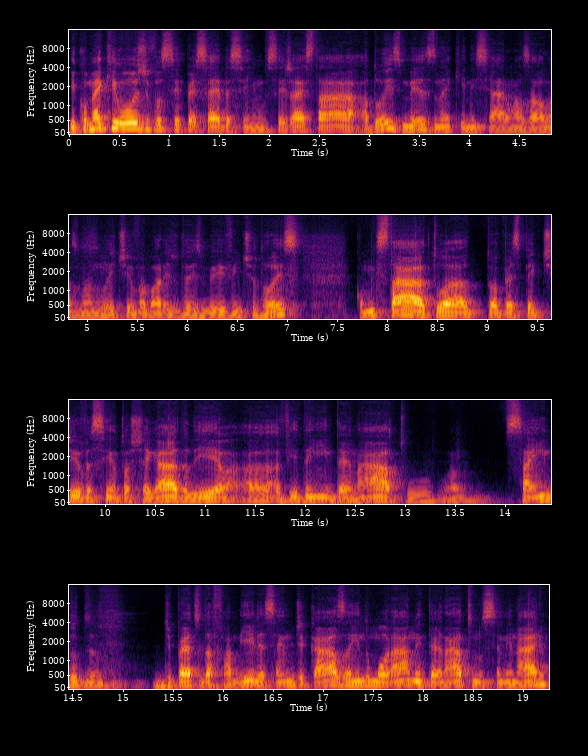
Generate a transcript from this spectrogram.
E como é que hoje você percebe, assim, você já está há dois meses, né, que iniciaram as aulas no ano Sim. letivo agora de 2022, como está a tua, tua perspectiva, assim, a tua chegada ali, a, a vida em internato, a, saindo de, de perto da família, saindo de casa, indo morar no internato, no seminário,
